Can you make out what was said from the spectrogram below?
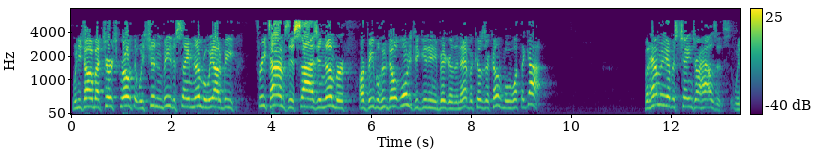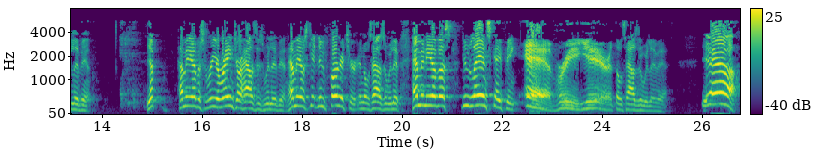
When you talk about church growth, that we shouldn't be the same number, we ought to be three times this size in number, are people who don't want it to get any bigger than that because they're comfortable with what they got. But how many of us change our houses we live in? Yep. How many of us rearrange our houses we live in? How many of us get new furniture in those houses we live? How many of us do landscaping every year at those houses we live in? Yeah.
